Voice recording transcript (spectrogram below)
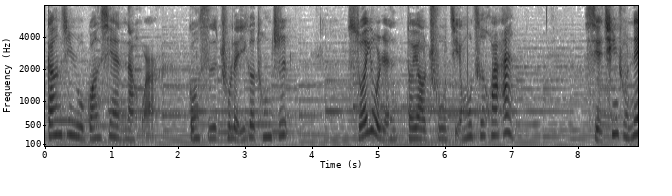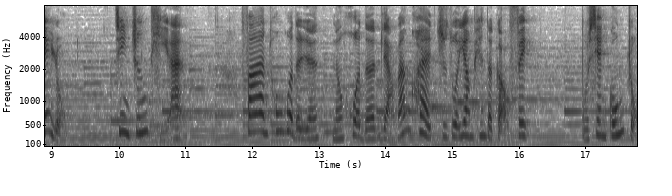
刚进入光线那会儿，公司出了一个通知，所有人都要出节目策划案，写清楚内容。竞争提案，方案通过的人能获得两万块制作样片的稿费，不限工种。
